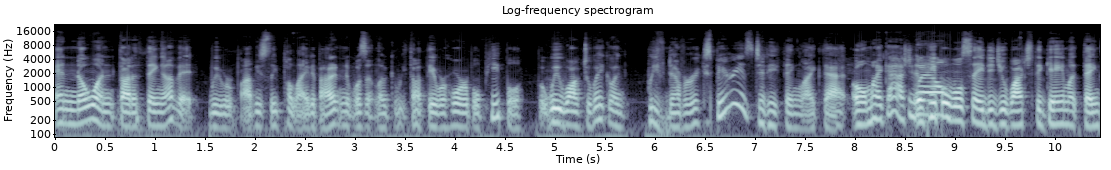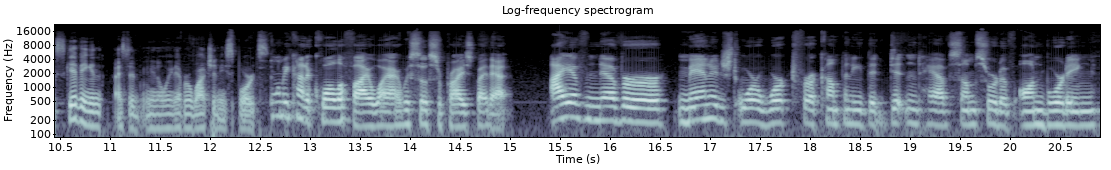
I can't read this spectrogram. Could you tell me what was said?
and no one thought a thing of it. We were obviously polite about it, and it wasn't like we thought they were horrible people, but we walked away going, "We've never experienced anything like that." Oh my gosh! And people will say, "Did you watch the game at Thanksgiving?" And I said, "You know, we never watch any sports." Let me kind of qualify why I was so surprised by that. I have never managed or worked for a company that didn't have some sort of onboarding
